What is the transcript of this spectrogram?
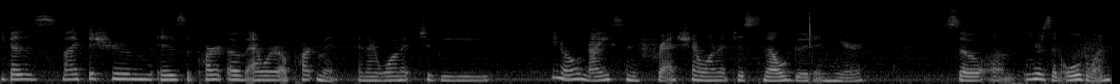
because my fish room is a part of our apartment and I want it to be, you know, nice and fresh. I want it to smell good in here. So um, here's an old one.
